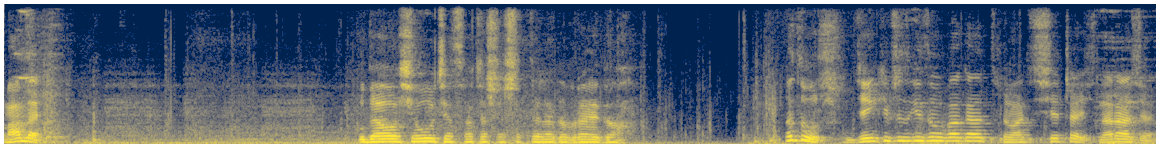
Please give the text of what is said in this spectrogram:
Mamy! Udało się uciec, chociaż jeszcze tyle dobrego. No cóż, dzięki wszystkim za uwagę, trzymajcie się, cześć, na razie.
